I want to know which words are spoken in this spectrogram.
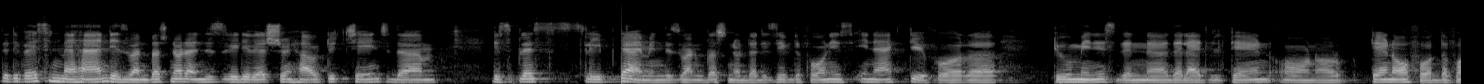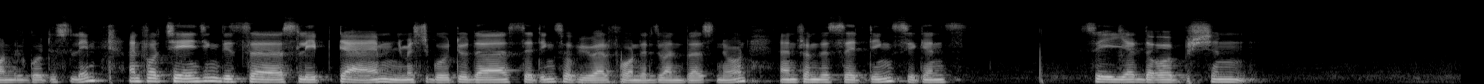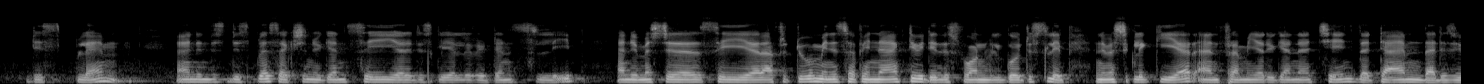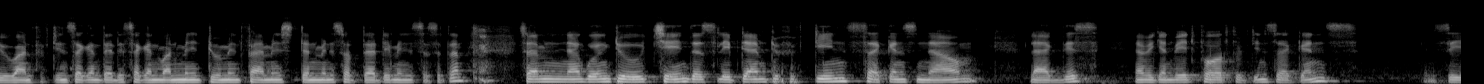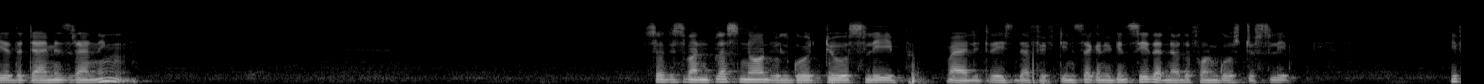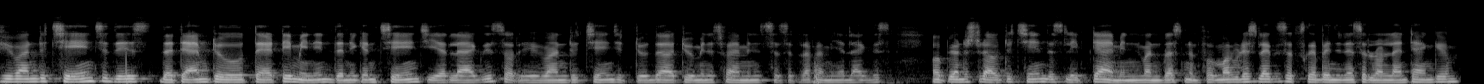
the device in my hand is OnePlus Nord and this video we are showing how to change the um, display sleep time in this OnePlus Nord that is if the phone is inactive for uh, 2 minutes then uh, the light will turn on or turn off or the phone will go to sleep. And for changing this uh, sleep time you must go to the settings of your phone. That is OnePlus Nord and from the settings you can see here the option display. And in this display section you can see here it is clearly written sleep. And you must uh, see here after two minutes of inactivity this phone will go to sleep. And you must click here and from here you can uh, change the time. That is you want 15 second 30 second 1 minute 2 minute 5 minutes 10 minutes or 30 minutes etc so i'm now going to change the sleep time to 15 seconds now like this. Now we can wait for 15 seconds can see the time is running. So this OnePlus Nord will go to sleep while it reaches the 15 second. You can see that now the phone goes to sleep. If you want to change this the time to 30 minutes then you can change here like this. Or if you want to change it to the 2 minutes 5 minutes etc from here like this. Hope you understood how to change the sleep time in OnePlus Nord. For more videos like this subscribe engineers online. Thank you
